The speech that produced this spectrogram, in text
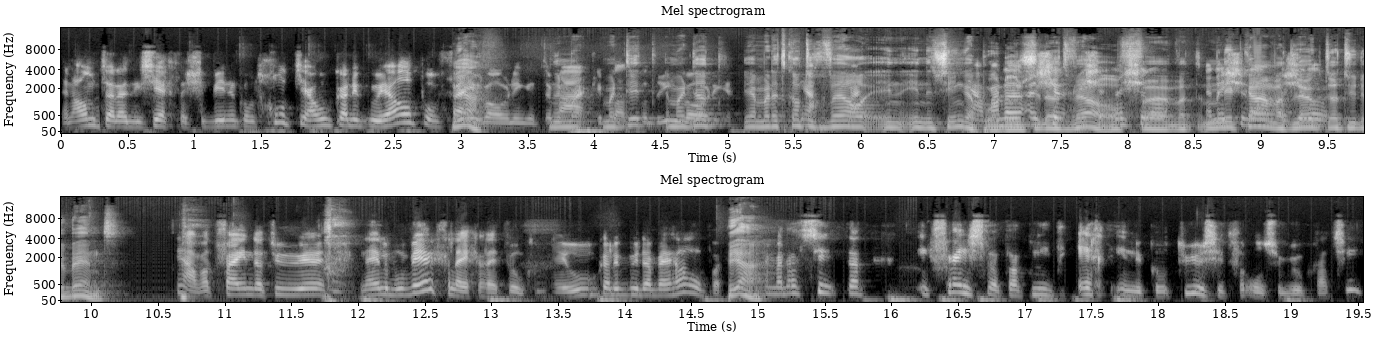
Een ambtenaar die zegt als je binnenkomt, god ja, hoe kan ik u helpen om vijf Ja. woningen te Nee, maken in van drie maar, dat, ja, maar dat kan Ja, toch wel maar- in, in Singapore Ja, doen ze dat wel. of, eh, wat, meneer Kaan, wat leuk dat u er bent. Ja, wat fijn dat u eh, een heleboel werkgelegenheid wilt. Hoe kan ik u daarbij helpen? Ja, maar dat zit, dat, ik vrees dat dat niet echt in de cultuur zit van onze bureaucratie.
